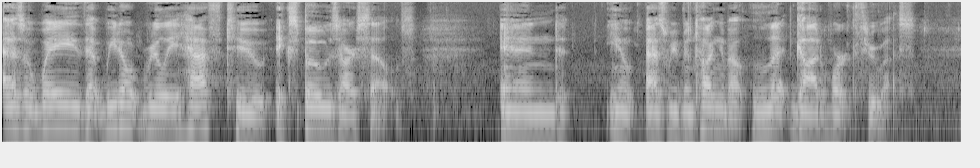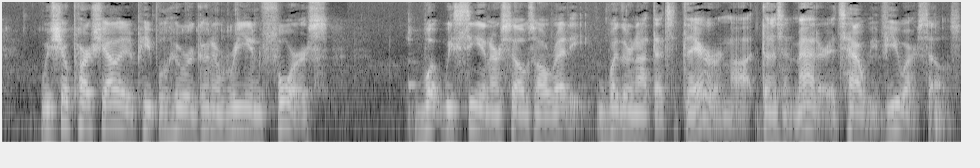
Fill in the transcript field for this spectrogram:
as a way that we don't really have to expose ourselves. And, you know, as we've been talking about, let God work through us. We show partiality to people who are going to reinforce what we see in ourselves already. Whether or not that's there or not doesn't matter. It's how we view ourselves.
